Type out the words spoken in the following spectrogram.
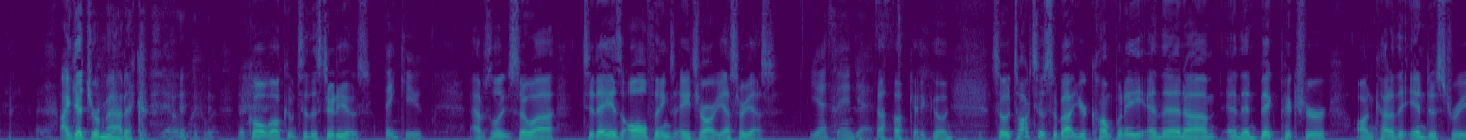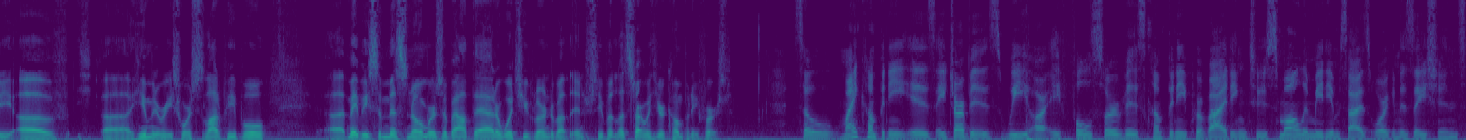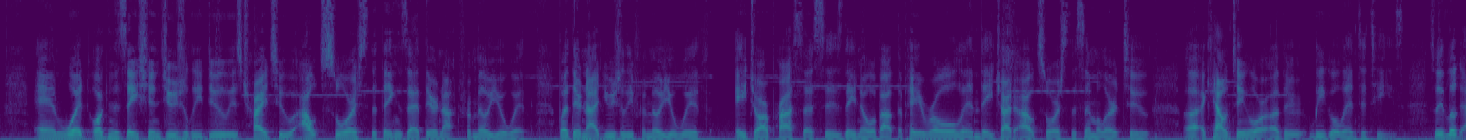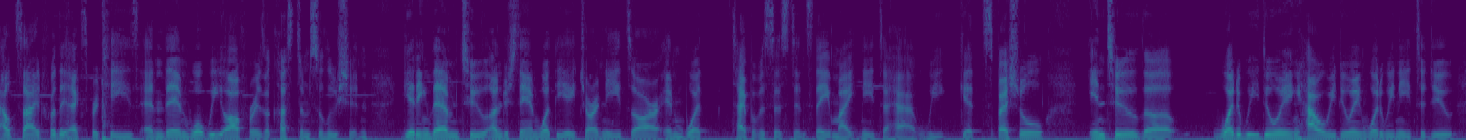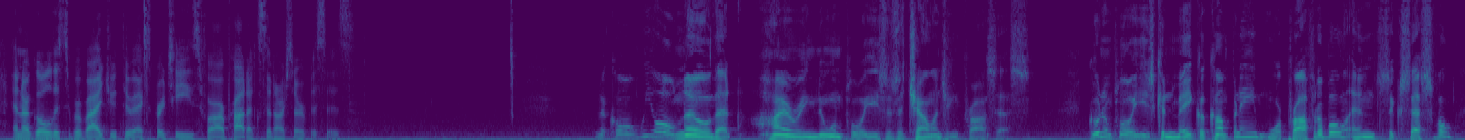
I get dramatic. Nicole, welcome to the studios. Thank you. Absolutely. So uh, today is all things HR, yes or yes? Yes and yes. Okay, good. So talk to us about your company and then um, and then big picture on kind of the industry of uh, human resources. A lot of people, uh, maybe some misnomers about that or what you've learned about the industry, but let's start with your company first. So, my company is HR Biz. We are a full service company providing to small and medium sized organizations. And what organizations usually do is try to outsource the things that they're not familiar with, but they're not usually familiar with HR processes. They know about the payroll and they try to outsource the similar to uh, accounting or other legal entities. So they look outside for the expertise, and then what we offer is a custom solution, getting them to understand what the HR needs are and what type of assistance they might need to have. We get special into the what are we doing, how are we doing, what do we need to do, and our goal is to provide you through expertise for our products and our services. Nicole, we all know that hiring new employees is a challenging process. Good employees can make a company more profitable and successful,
